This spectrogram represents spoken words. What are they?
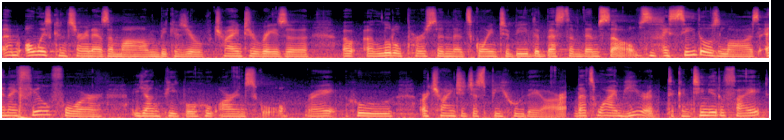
am always concerned as a mom because you're trying to raise a, a, a, little person that's going to be the best of themselves. I see those laws and I feel for young people who are in school, right? Who are trying to just be who they are. That's why I'm here to continue to fight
